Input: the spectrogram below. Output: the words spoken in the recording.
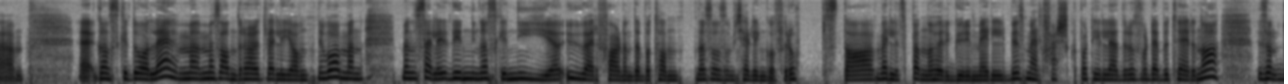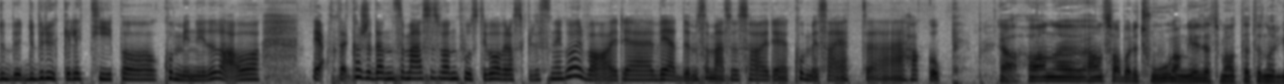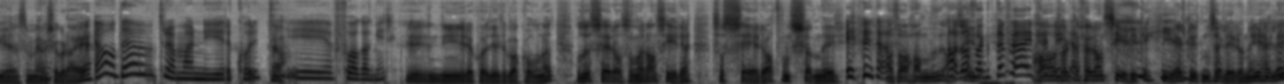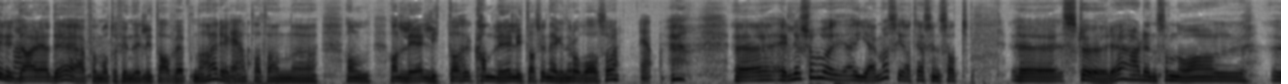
eh, ganske dårlig, mens andre har et veldig jevnt nivå. Men, men, særlig de ganske nye, uerfarne debattantene, sånn som Kjell Ingolf Ropstad. Veldig spennende å høre Guri Melby, som er helt fersk partileder og får debutere nå. Liksom, du, du, bruker litt tid på å komme inn i det, da. og ja, kanskje den som jeg syns var den positive overraskelsen i går, var eh, Vedum, som jeg syns har kommet seg et hakk opp. Ja, han, han, sa bare to ganger dette med at dette Norge som vi er så glad i. Ja, og det tror jeg var en ny rekord ja. i få ganger. Ny rekord i tilbakeholdenhet. Og du ser også når han sier det, så ser du at han skjønner ja. altså, han, han, han, har sagt det før! Han har sagt det før, han sier det ikke helt uten selvironi heller. det er det jeg på en måte finner litt avvæpnende her. Ja. At han, han ler av, kan le litt av sin egen rolle også. Ja. Uh, ellers så jeg må si at jeg syns at uh, Støre er den som nå uh,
